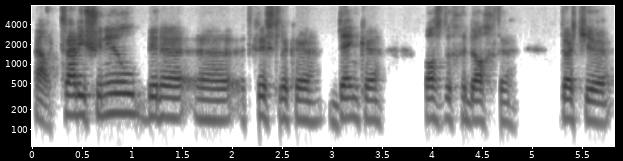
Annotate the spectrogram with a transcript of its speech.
Nou, traditioneel binnen uh, het christelijke denken was de gedachte dat je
